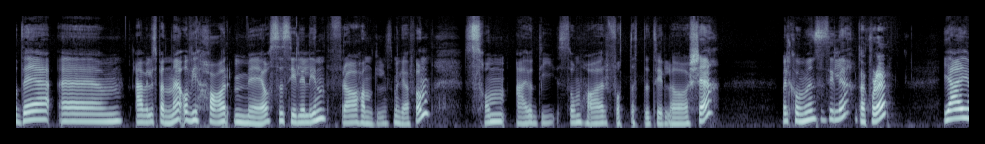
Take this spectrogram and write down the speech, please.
Og det eh, er veldig spennende. Og vi har med oss Cecilie Lind fra Handelens miljøfond, som er jo de som har fått dette til å skje. Velkommen, Cecilie. Takk for det. Jeg,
